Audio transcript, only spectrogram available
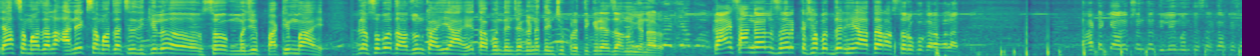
त्या समाजाला अनेक समाजाचे देखील स म्हणजे पाठिंबा आहे. आपल्यासोबत अजून काही आहेत. आपण त्यांच्याकडनं त्यांची प्रतिक्रिया जाणून घेणार आहोत. काय सांगाल सर? कशाबद्दल हे आता रास्ता रोको करावा लागतो दहा टक्के आरक्षण तर दिले म्हणते सरकार. कशा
